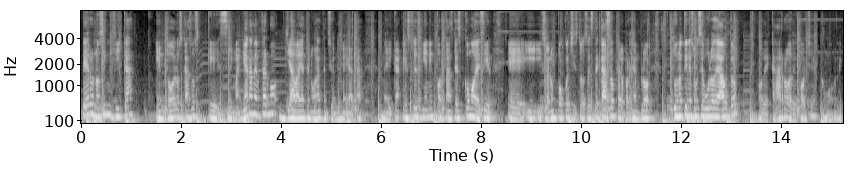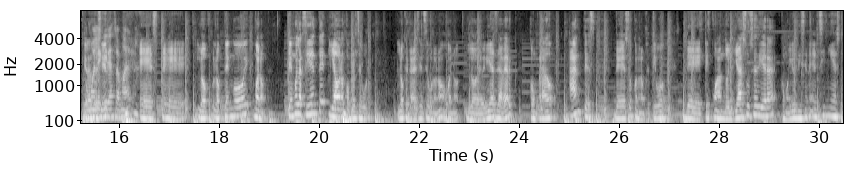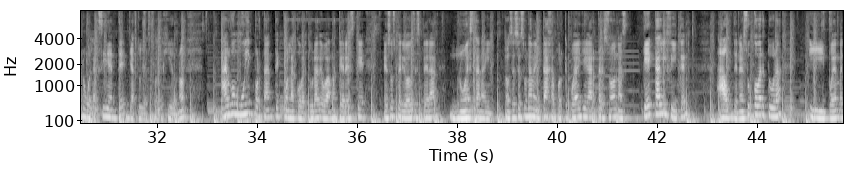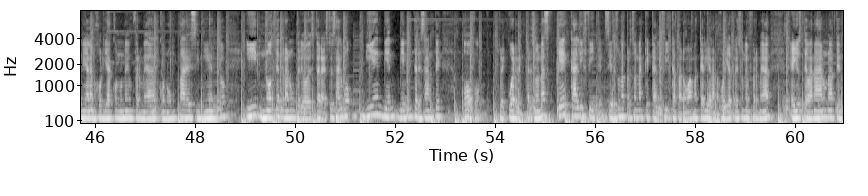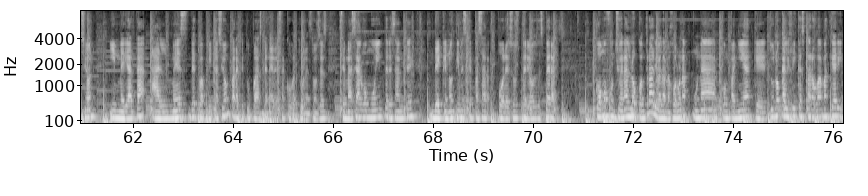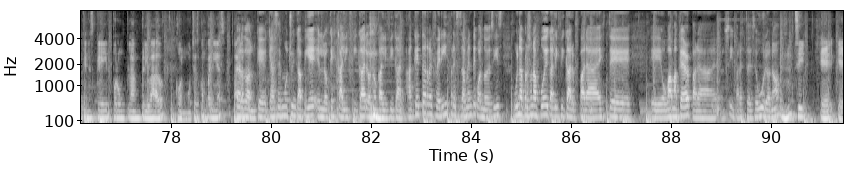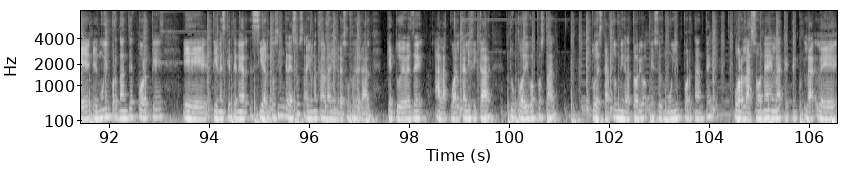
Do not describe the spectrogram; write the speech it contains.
pero no significa en todos los casos que si mañana me enfermo ya vaya a tener una atención inmediata médica. Esto es bien importante, es como decir, eh, y, suena un poco chistoso este caso, pero por ejemplo, tú no tienes un seguro de auto o de carro o de coche, como le quieras como decir. le quieras llamar. Este, lo, lo obtengo hoy, bueno, tengo el accidente y ahora compro el seguro. lo que te va a decir el seguro, no, bueno, lo deberías de haber comprado antes de eso con el objetivo de que cuando ya sucediera, como ellos dicen, el siniestro o el accidente, ya estuvieras protegido, ¿no? Algo muy importante con la cobertura de Obamacare es que esos periodos de espera no están ahí. Entonces es una ventaja porque pueden llegar personas que califiquen a obtener su cobertura y pueden venir a lo mejor ya con una enfermedad, con un padecimiento y no tendrán un periodo de espera. Esto es algo bien, bien, bien interesante. Ojo, recuerden, personas que califiquen, si eres una persona que califica para Obamacare y a lo mejor ya traes una enfermedad, ellos te van a dar una atención inmediata al mes de tu aplicación para que tú puedas tener esa cobertura. Entonces, se me hace algo muy interesante de que no tienes que pasar por esos periodos de espera cómo funciona lo contrario. A lo mejor una, una compañía que tú no calificas para Obamacare y tienes que ir por un plan privado con muchas compañías. Perdón, que, que haces mucho hincapié en lo que es calificar o no calificar. ¿A qué te referís precisamente cuando decís una persona puede calificar para este eh, Obamacare, para, sí, para este seguro, ¿no? Sí, eh, que es muy importante porque... Eh, tienes que tener ciertos ingresos. Hay una tabla de ingreso federal que tú debes de, a la cual calificar tu código postal, tu estatus migratorio, eso es muy importante por la zona en la que te,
